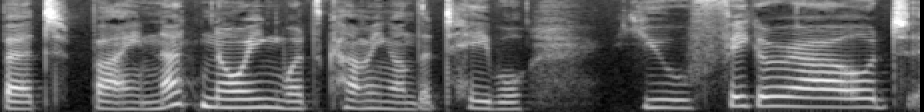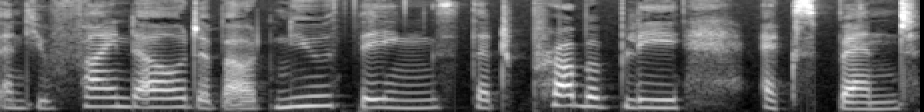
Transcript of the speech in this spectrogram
But by not knowing what's coming on the table, you figure out and you find out about new things that probably expand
